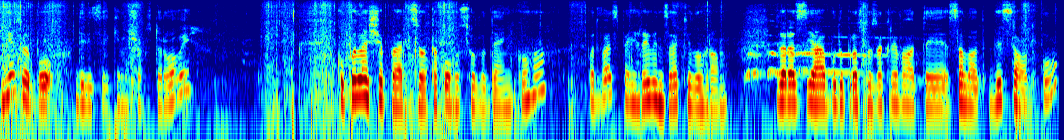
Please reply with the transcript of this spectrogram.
знизу, бо дивіться, який мішок здоровий. Купила ще перцю такого солоденького по 25 гривень за кілограм. Зараз я буду просто закривати салат десятку.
